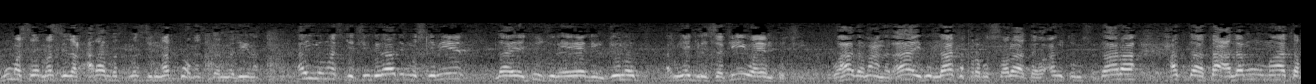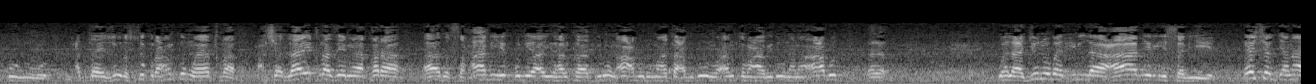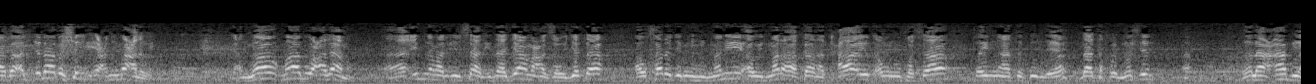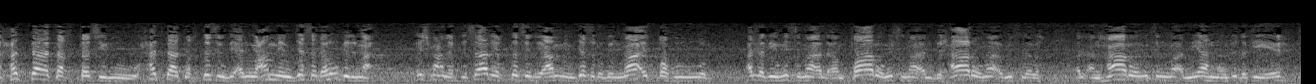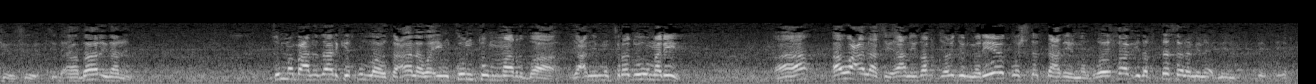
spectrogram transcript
مو مسجد الحرام بس مسجد مكة ومسجد المدينة. أي مسجد في بلاد المسلمين لا يجوز للجنب أن يجلس فيه ويمكث فيه. وهذا معنى الآية يقول لا تقربوا الصلاة وأنتم سكارى حتى تعلموا ما تقولون حتى يزول السكر عنكم ويقرأ. عشان لا يقرأ زي ما قرأ هذا الصحابي قل يا أيها الكافرون أعبد ما تعبدون وأنتم عابدون ما أعبد. ولا جنبا إلا عابري سبيل. إيش الجنابة؟ الجنابة شيء يعني معنوي. يعني ما ما له علامة. آه إنما الإنسان إذا جامع زوجته أو خرج منه المني أو المرأة كانت حائض أو نفساء فإنها تكون إيه؟ لا تقرب مسجد ولا عابر حتى تغتسلوا حتى تغتسلوا بأن يعمم جسده بالماء. إيش معنى اغتسال؟ يغتسل يعمم جسده بالماء الطهور الذي مثل ماء الأمطار ومثل ماء البحار وماء مثل الأنهار ومثل ماء المياه الموجودة في إيه؟ في, في, في الآبار إلى ثم بعد ذلك يقول الله تعالى وإن كنتم مرضى. يعني مفرده مريض. ها؟ أو على يعني رجل مريض واشتد عليه المرض. ويخاف إذا اغتسل من من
